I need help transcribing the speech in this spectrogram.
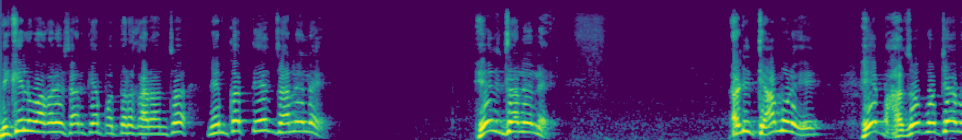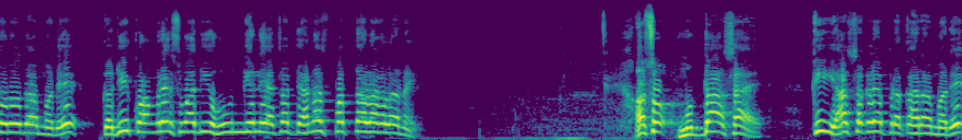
निखिल वागळेसारख्या पत्रकारांचं नेमकं तेच झालेलं आहे. हेच झालेलं आहे. आणि त्यामुळे हे भाजपच्या विरोधामध्ये कधी काँग्रेसवादी होऊन गेले याचा त्यांनाच पत्ता लागला नाही. असो मुद्दा असा आहे की या सगळ्या प्रकारामध्ये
